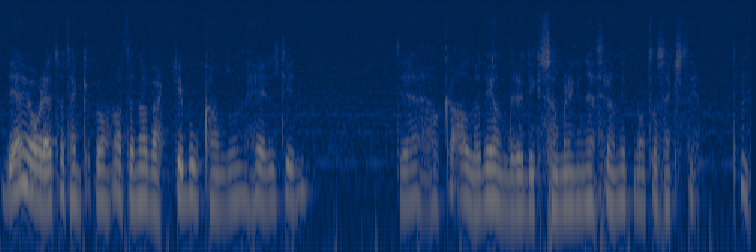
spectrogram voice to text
Det er jo ålreit å tenke på, at den har vært i bokhandelen hele tiden. Det har ikke alle de andre diktsamlingene fra 1968. Hmm.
